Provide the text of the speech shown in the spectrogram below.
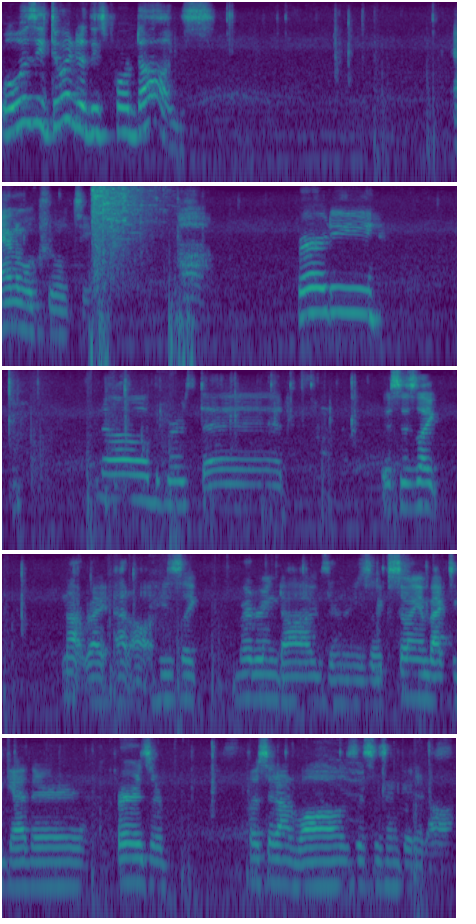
What was he doing to these poor dogs? Animal cruelty. Birdie! No, the bird's dead. This is like not right at all. He's like murdering dogs and he's like sewing them back together. Birds are posted on walls. This isn't good at all.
